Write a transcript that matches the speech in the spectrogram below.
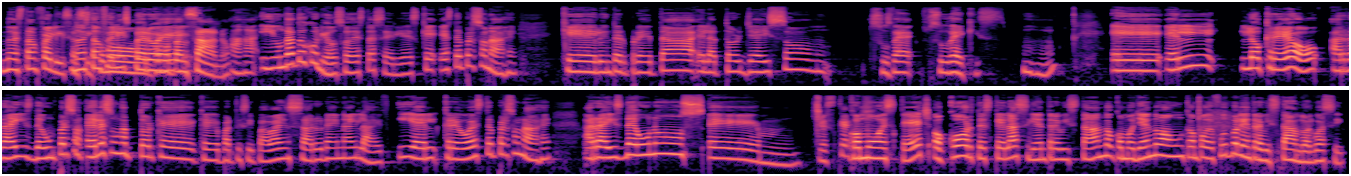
No es tan feliz No así es tan como- feliz, pero como es tan sano. Ajá. Y un dato curioso de esta serie es que este personaje que lo interpreta el actor Jason Sude- Sudeikis, eh, él lo creó a raíz de un personaje. Él es un actor que, que participaba en Saturday Night Live y él creó este personaje a raíz de unos eh, que como sketch o cortes que él hacía entrevistando, como yendo a un campo de fútbol y entrevistando, algo así.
